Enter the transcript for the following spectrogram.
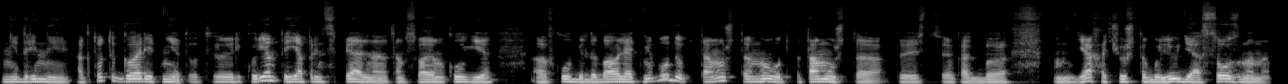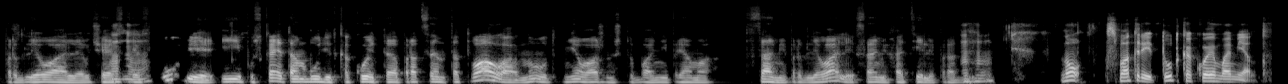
внедрены, а кто-то говорит: "Нет, вот, э, рекурренты я принципиально там в своем клубе а, в клубе добавлять не буду, потому что, ну вот потому что, то есть, э, как бы я хочу, чтобы люди осознанно продлевали участие в Мгм. клубе, и пускай там будет какой-то процент отвала, но вот мне важно, чтобы они прямо сами продлевали, сами хотели продлить. Мгм. Ну, смотри, тут какой момент.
